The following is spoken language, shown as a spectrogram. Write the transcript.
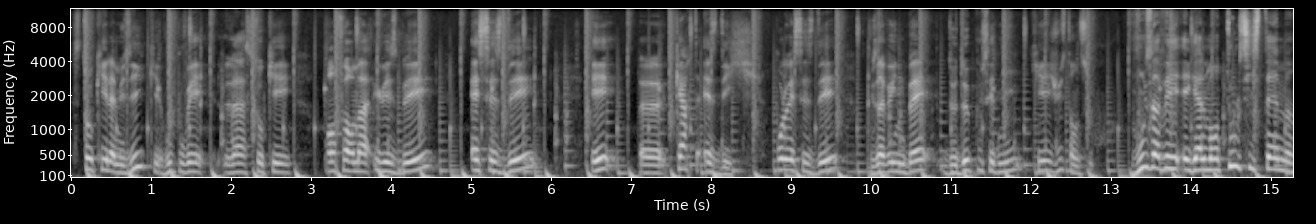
stocker la musique. Vous pouvez la stocker en format USB, SSD et euh, carte SD. Pour le SSD, vous avez une baie de 2 pouces et demi qui est juste en dessous. Vous avez également tout le système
